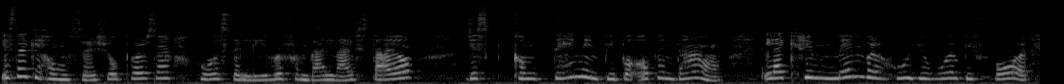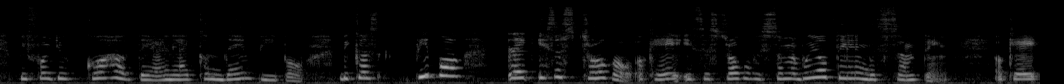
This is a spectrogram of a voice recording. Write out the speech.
It's like a homosexual person who was delivered from that lifestyle just condemning people up and down. Like remember who you were before before you go out there and like condemn people. Because people like it's a struggle okay? It's a struggle with someone we're all dealing with something okay?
